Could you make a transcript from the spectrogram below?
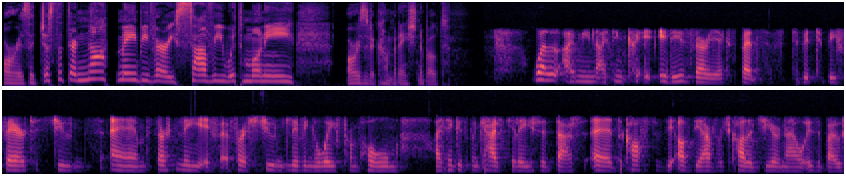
Or is it just that they're not maybe very savvy with money? Or is it a combination of both? Well, I mean, I think it is very expensive to be, to be fair to students. Um, certainly, if for a student living away from home, I think it's been calculated that uh, the cost of the of the average college year now is about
